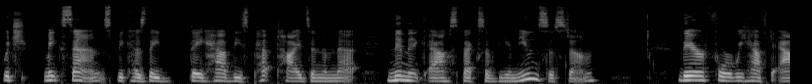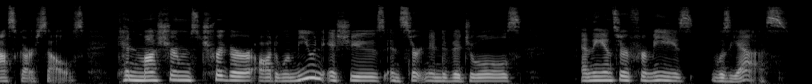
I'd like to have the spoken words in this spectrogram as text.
which makes sense because they they have these peptides in them that mimic aspects of the immune system. Therefore, we have to ask ourselves can mushrooms trigger autoimmune issues in certain individuals? And the answer for me is, was yes.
